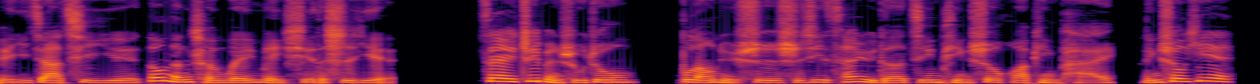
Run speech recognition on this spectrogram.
每一家企业都能成为美学的事业。在这本书中，布朗女士实际参与的精品奢华品牌、零售业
